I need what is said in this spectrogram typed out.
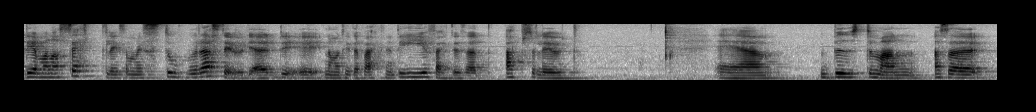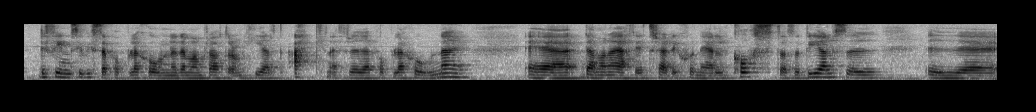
det man har sett liksom i stora studier är, när man tittar på akne, det är ju faktiskt att absolut eh, byter man, alltså det finns ju vissa populationer där man pratar om helt aknefria populationer. Eh, där man har ätit traditionell kost, alltså dels i i eh,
